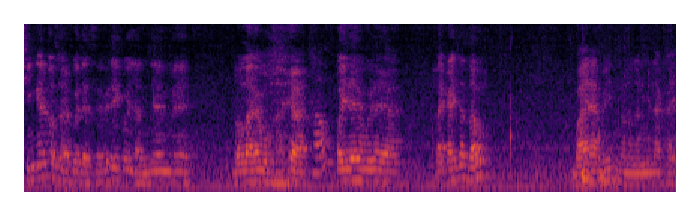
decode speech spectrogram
সিঙ্গের কথা কইতাছে এটাই কইলাম যে মোলায়া। পয়রায় না দাও বাইরে আমি ননজন মিলা খাই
